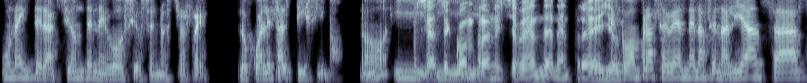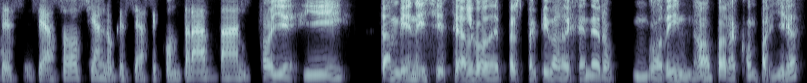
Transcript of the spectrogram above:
una interacción de negocios en nuestra red, lo cual es altísimo, ¿no? Y, o sea, se compran y se venden entre ellos. Se compran, se venden, hacen alianzas, se, se asocian, lo que sea, se contratan. Oye, y también hiciste algo de perspectiva de género Godín, ¿no? Para compañías.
